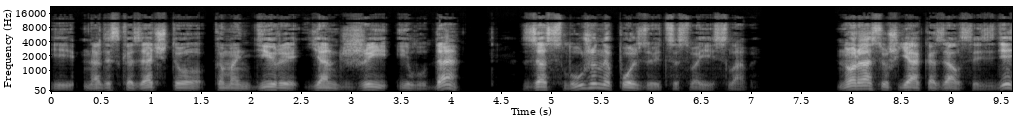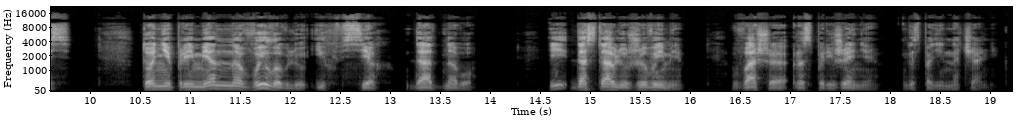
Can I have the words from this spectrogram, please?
И надо сказать, что командиры Янджи и Луда заслуженно пользуются своей славой. Но раз уж я оказался здесь, то непременно выловлю их всех до одного и доставлю живыми в ваше распоряжение, господин начальник.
